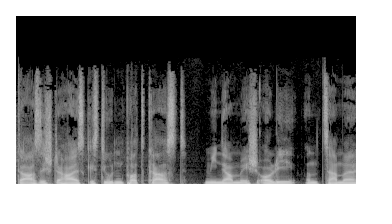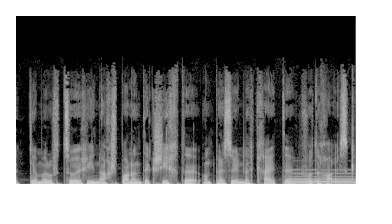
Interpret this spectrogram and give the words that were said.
Das ist der HSG Student Podcast. Mein Name ist Olli und zusammen gehen wir auf die Suche nach spannenden Geschichten und Persönlichkeiten von der HSG.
